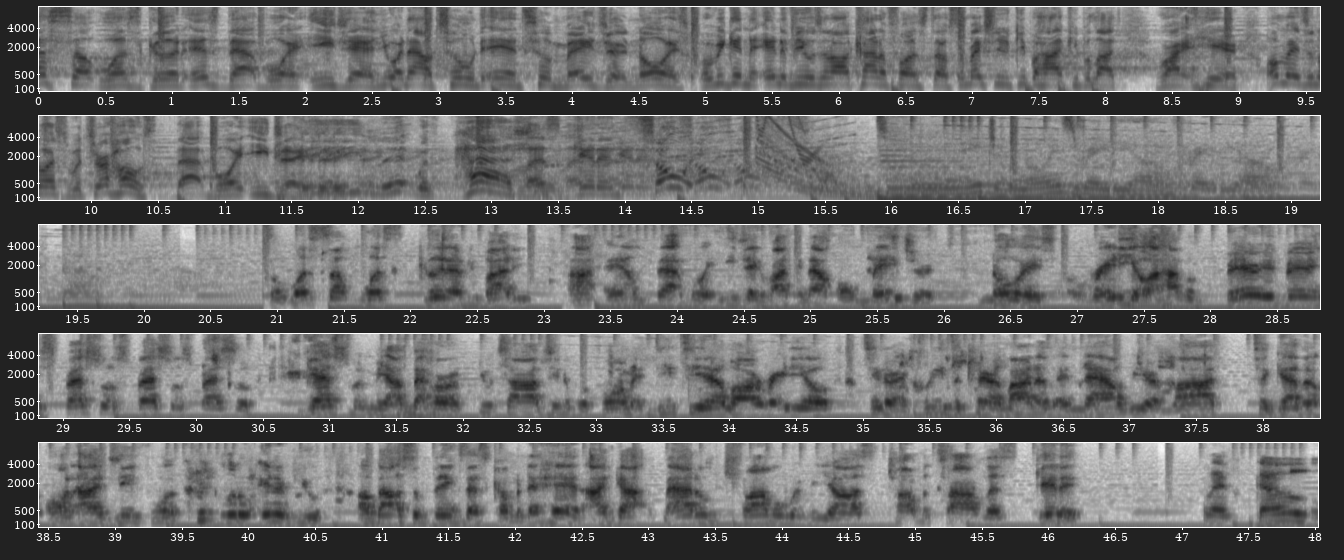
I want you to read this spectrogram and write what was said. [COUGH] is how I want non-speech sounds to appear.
What's up? What's good? It's that boy EJ, and you are now tuned in to Major Noise, where we get into interviews and all kind of fun stuff. So make sure you keep it high, keep it live right here on Major Noise with your host, that boy EJ. Be lit with passion. Let's get into it. to Major Noise Radio. Radio. So what's up? What's good, everybody? I am that boy EJ rocking out on Major Noise Radio. I have a very, very special, special, special guest with me. I met her a few times, seen her perform at DTLR Radio, seen her at Queens of Carolinas, and now we are live together on IG for a quick little interview about some things that's coming ahead. I got Madam Trauma with me, y'all. It's trauma time. Let's get it. Let's go.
